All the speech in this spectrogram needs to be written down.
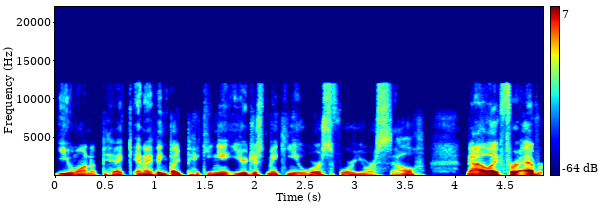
you want to pick and i think by picking it you're just making it worse for yourself. Now like forever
